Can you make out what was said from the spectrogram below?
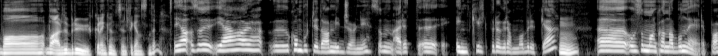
Hva, hva er det du bruker den kunstige intelligensen til? Ja, altså, jeg har øh, kom borti da Midjourney, som er et uh, enkelt program å bruke. Mm. Uh, og som man kan abonnere på.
